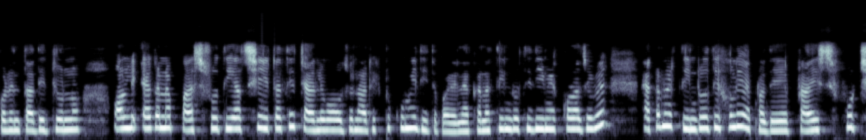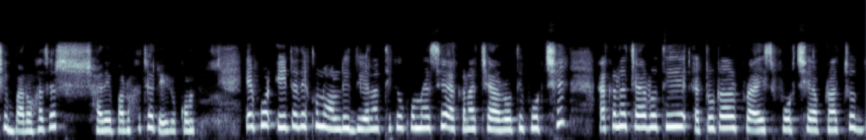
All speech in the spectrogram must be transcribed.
করেন তাদের জন্য অনলি একানা পাঁচ রতি আছে এটাতে। চাইলে ওজন আর একটু কমিয়ে দিতে পারেন। একানা তিন রতি দিয়ে মেক করা যাবে। একানার তিন রতি হলে আপনাদের প্রাইস পড়ছে বারো হাজার, সাড়ে বারো হাজার এরকম। এরপর এটা দেখুন অলরেডি দুই আনার থেকে কমে আছে একানা চার রতি পড়ছে। একানা চার রতি টোটাল প্রাইস পড়ছে আপনার চোদ্দ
